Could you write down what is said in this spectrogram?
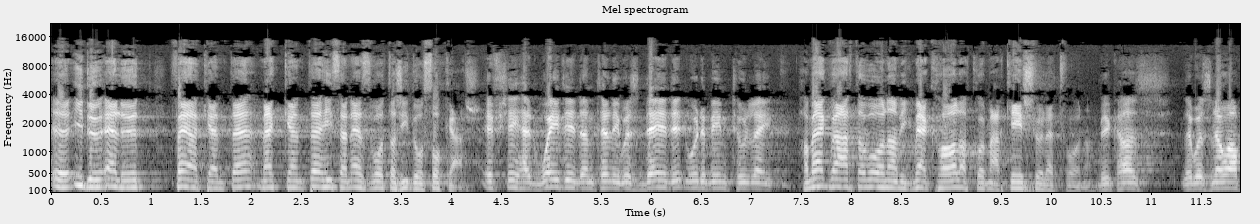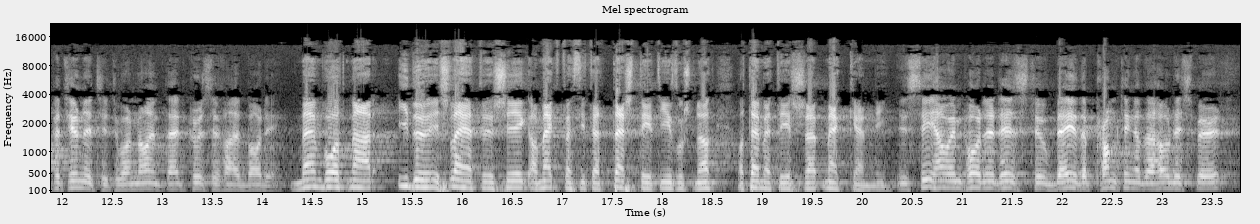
ö, idő előtt felkente, megkente, hiszen ez volt a zsidó szokás. If she had waited until he was dead, it would have been too late Ha megvárta volna, amíg meghal, akkor már késő lett volna. because there was no opportunity to anoint that crucified body. Nem volt már idő és lehetőség a megfeszített testét Jézusnak a temetésre megkenni. You see how important it is to obey the prompting of the Holy Spirit,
